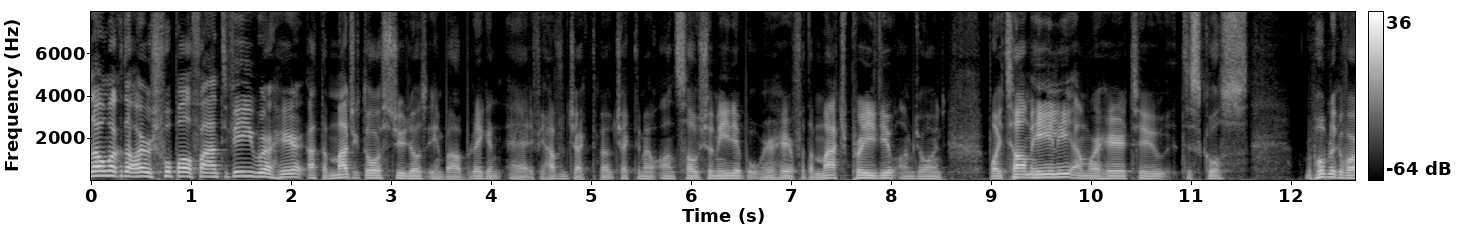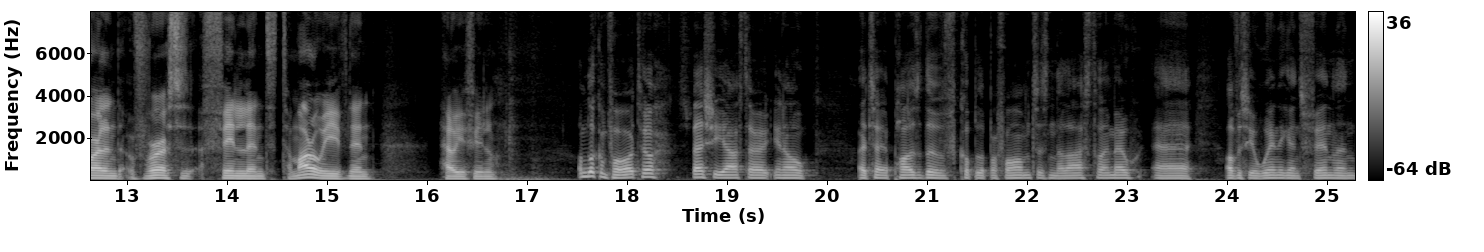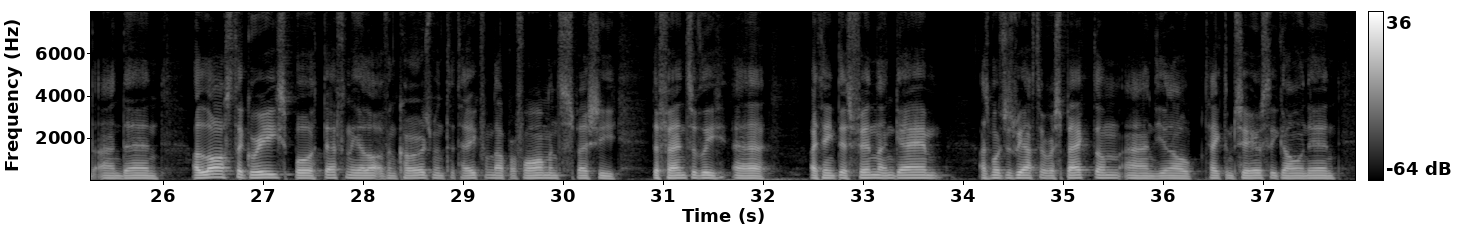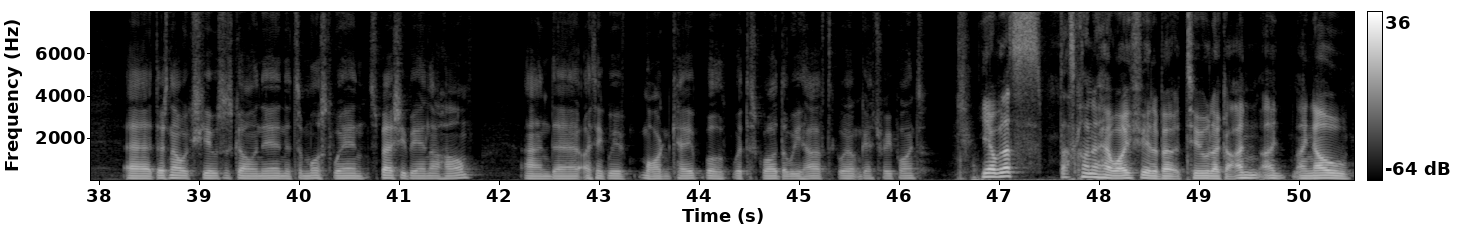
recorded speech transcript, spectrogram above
Hello and welcome to Irish Football Fan TV. We're here at the Magic Door Studios in Balbriggan. Uh, if you haven't checked them out, check them out on social media. But we're here for the match preview. I'm joined by Tom Healy, and we're here to discuss Republic of Ireland versus Finland tomorrow evening. How are you feeling? I'm looking forward to it, especially after you know, I'd say a positive couple of performances in the last time out. Uh, obviously a win against Finland, and then a loss to Greece, but definitely a lot of encouragement to take from that performance, especially defensively. Uh, I think this Finland game, as much as we have to respect them and you know take them seriously going in, uh, there's no excuses going in. It's a must win, especially being at home. And uh, I think we're more than capable with the squad that we have to go out and get three points. Yeah, well, that's that's kind of how I feel about it too. Like I'm, I, I know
